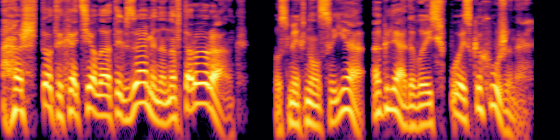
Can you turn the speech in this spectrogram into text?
«А что ты хотела от экзамена на второй ранг?» — усмехнулся я, оглядываясь в поисках ужина.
